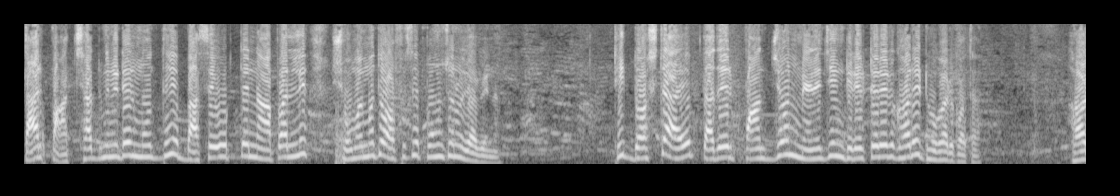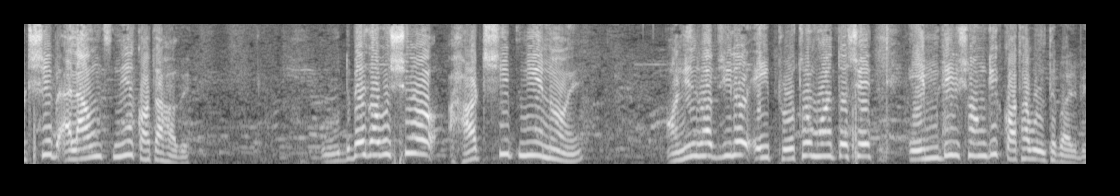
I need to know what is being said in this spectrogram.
তার পাঁচ সাত মিনিটের মধ্যে বাসে উঠতে না পারলে সময় মতো অফিসে পৌঁছানো যাবে না। ঠিক দশটায় তাদের পাঁচজন ম্যানেজিং ডিরেক্টরের ঘরে ঢোকার কথা। হার্ডশিপ অ্যালাউন্স নিয়ে কথা হবে। উদ্বেগ অবশ্য হার্ডশিপ নিয়ে নয়। অনিল ভাবছিল এই প্রথম হয়তো সে এমডির সঙ্গে কথা বলতে পারবে।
